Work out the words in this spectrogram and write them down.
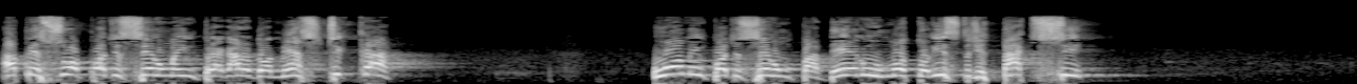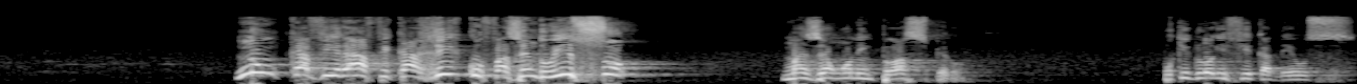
A pessoa pode ser uma empregada doméstica o homem pode ser um padeiro, um motorista de táxi. Nunca virá ficar rico fazendo isso, mas é um homem próspero, porque glorifica a Deus.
